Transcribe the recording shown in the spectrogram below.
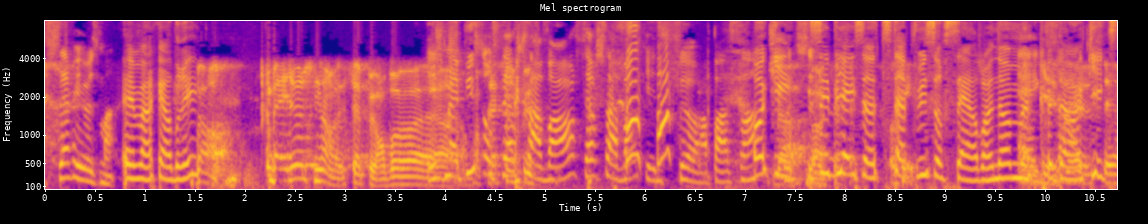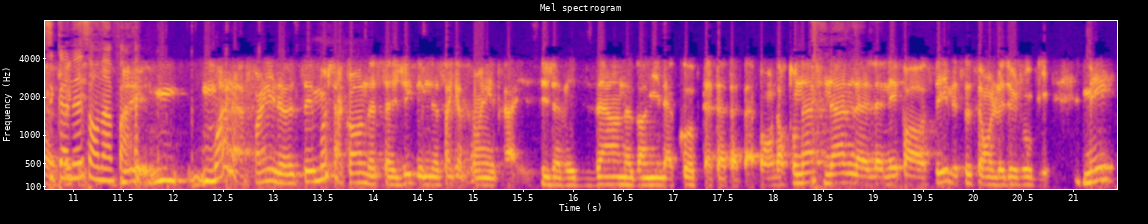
sérieusement. Et Marc-André? Bon. Ben là, non, ça peut. On va. Et je euh, m'appuie sur Serge Savard. Serge Savard qui a dit ça en passant. OK, c'est bon. bien ça. Tu t'appuies sur Serge, un homme de hockey qui s'y connaît son affaire. Moi, à la fin, là, tu sais, moi, je suis encore nostalgique de 1993. Tu sais, j'avais 10 ans, on a gagné la coupe, ta, ta, ta, ta. Bon, a retourné à la finale l'année passée, mais ça, c'est- on l'a déjà oublié. Mais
